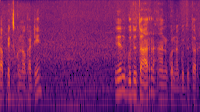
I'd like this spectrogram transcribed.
తప్పించుకున్న ఒకటి. ఇదేంది గుద్దుతారు అనుకున్నా గుద్దుతారు.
